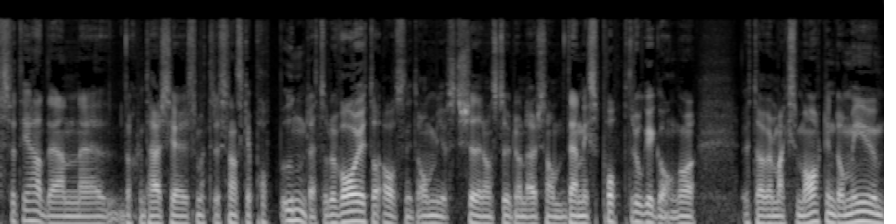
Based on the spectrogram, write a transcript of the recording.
SVT hade en eh, dokumentärserie som hette Det svenska popundret och det var ju ett avsnitt om just Cheiron-studion där som Dennis Pop drog igång och utöver Max Martin, de är ju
